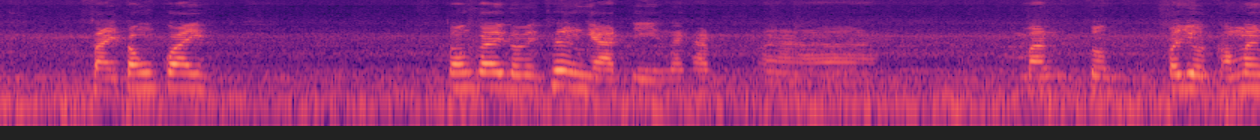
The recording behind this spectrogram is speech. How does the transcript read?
ำใส่ตรงไกวตรงไกวก็เป็นเครื่องยาจีนนะครับ อ่า มันสุประโยชน์ของมัน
